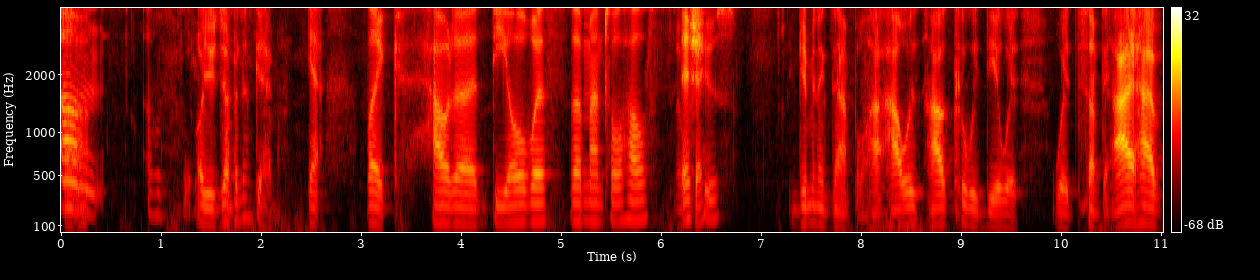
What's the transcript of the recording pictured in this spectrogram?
Um, oh, you Oh, you jumping in? Go ahead, man. Yeah. Like how to deal with the mental health Okay. issues. Give me an example. How how, is, how could we deal with with something? I have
